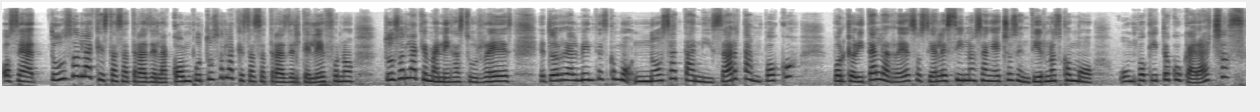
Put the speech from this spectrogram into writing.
o sea, tú sos la que estás atrás de la compu, tú sos la que estás atrás del teléfono, tú sos la que manejas tus redes. Entonces realmente es como no satanizar tampoco, porque ahorita las redes sociales sí nos han hecho sentirnos como un poquito cucarachos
